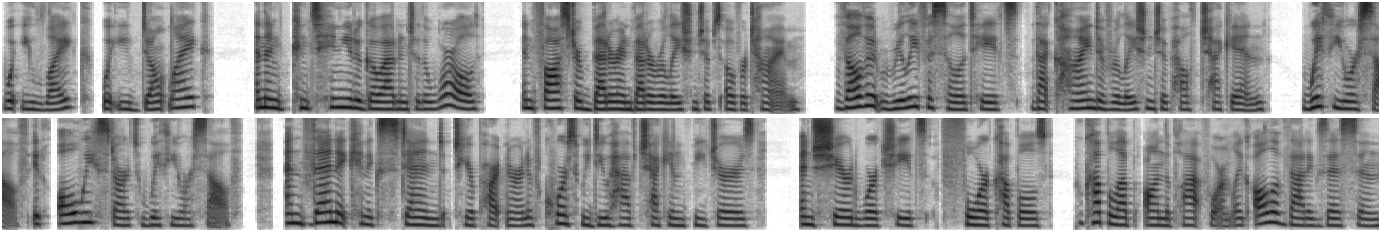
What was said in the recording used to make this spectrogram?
what you like, what you don't like, and then continue to go out into the world and foster better and better relationships over time. Velvet really facilitates that kind of relationship health check in with yourself. It always starts with yourself. And then it can extend to your partner. And of course, we do have check in features and shared worksheets for couples who couple up on the platform. Like all of that exists, and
